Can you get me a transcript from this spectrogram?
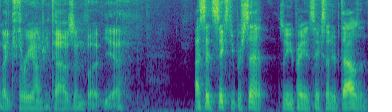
Like three hundred thousand, but yeah. I said sixty percent, so you're paying six hundred thousand.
